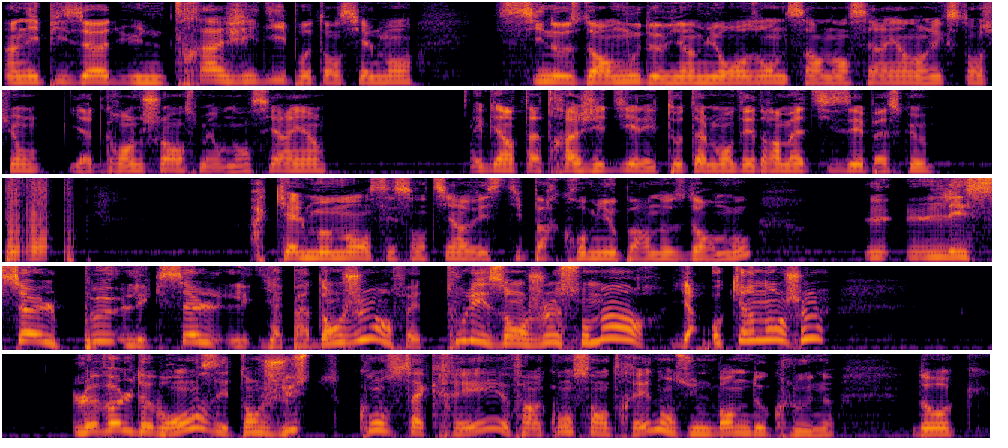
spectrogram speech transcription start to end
un épisode, une tragédie potentiellement. Si Nosdormu devient Murozonde, ça on n'en sait rien dans l'extension. Il y a de grandes chances, mais on n'en sait rien eh bien ta tragédie elle est totalement dédramatisée parce que à quel moment on s'est senti investi par Chromie ou par Nosdormu les seuls peu, les seuls, il n'y a pas d'enjeu en fait. Tous les enjeux sont morts. Il n'y a aucun enjeu. Le vol de bronze étant juste consacré, enfin concentré dans une bande de clowns. Donc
